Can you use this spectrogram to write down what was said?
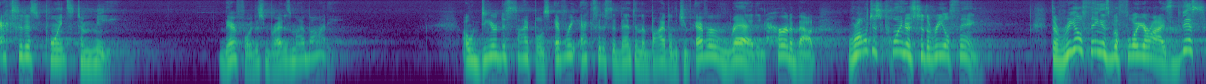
exodus points to me. Therefore, this bread is my body. Oh, dear disciples, every Exodus event in the Bible that you've ever read and heard about were all just pointers to the real thing. The real thing is before your eyes. This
